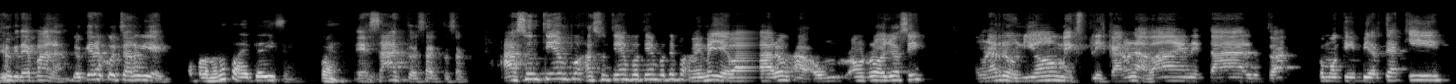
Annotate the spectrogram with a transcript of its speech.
Yo de pana, yo quiero escuchar bien. O por lo menos para ver qué dicen. Pues. Exacto, exacto, exacto. Hace un tiempo, hace un tiempo, tiempo, tiempo, a mí me llevaron a un, a un rollo así, una reunión, me explicaron la vaina y tal, tal, como que invierte aquí,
